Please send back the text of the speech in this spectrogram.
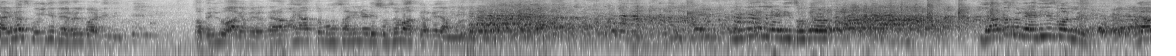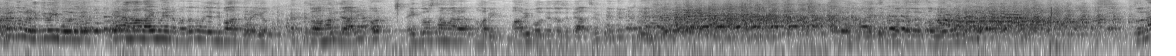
हमारी ना स्कूल की फेयरवेल पार्टी थी। तो बिल्लू आ गया मेरे को, कह रहा, भाई, आज तो बहुत सारी लेडीजों से बात करके जाऊँगा। लेडीज़ गया। या तो तू लेडीज़ बोल ले, या फिर तू लड़कियों ही बोल ले। कह रहा हाँ भाई, मुझे ना पता तो मुझे जल्दी बात कराइयो तो हम जा रहे हैं और एक दोस्त था हमारा, भाभी। भाभी बोलते थे उसे प्यार से। भाई, कितना गलत समझ रहे तो ना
